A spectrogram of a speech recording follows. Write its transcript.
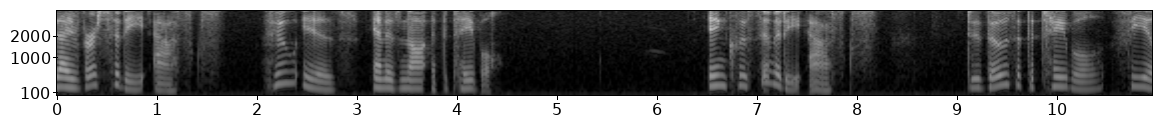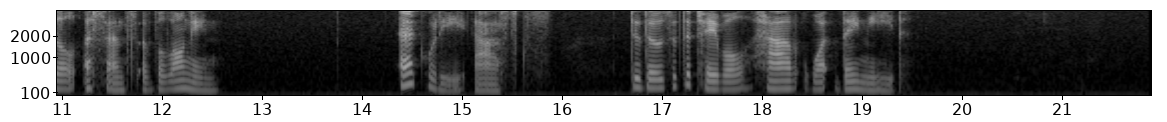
Diversity asks, Who is and is not at the table? Inclusivity asks, Do those at the table feel a sense of belonging? Equity asks, Do those at the table have what they need?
